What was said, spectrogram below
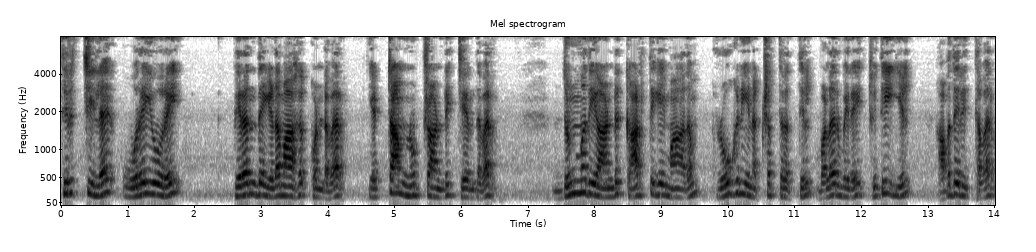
திருச்சியில உரையூரை பிறந்த இடமாக கொண்டவர். எட்டாம் நூற்றாண்டைச் சேர்ந்தவர். துன்மதி ஆண்டு கார்த்திகை மாதம் ரோகிணி நட்சத்திரத்தில் வளர்பிறை துதியில் அவதரித்தவர்.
